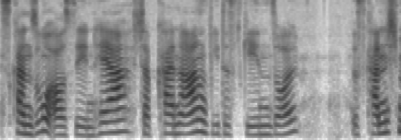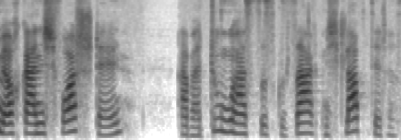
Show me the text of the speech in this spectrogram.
Es kann so aussehen, Herr, ich habe keine Ahnung, wie das gehen soll. Das kann ich mir auch gar nicht vorstellen. Aber du hast es gesagt und ich glaube dir das.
